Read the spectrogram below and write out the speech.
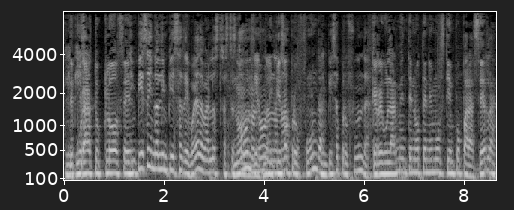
Limpieza. depurar tu closet. limpieza y no limpieza de voy a lavar los trastes no, todos los no, no, limpieza profunda. Limpieza profunda. que regularmente no tenemos tiempo para hacerla.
